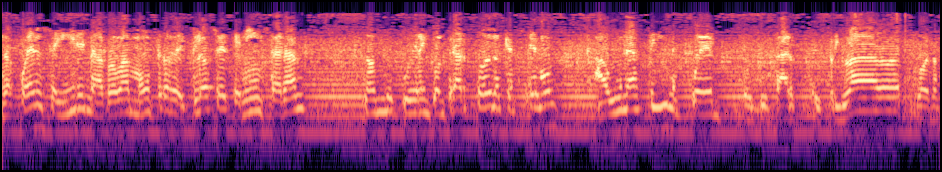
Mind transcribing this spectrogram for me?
nos pueden seguir en arroba monstruos del closet en Instagram donde pueden encontrar todo lo que hacemos. Aún así, nos pueden consultar el privado o nos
